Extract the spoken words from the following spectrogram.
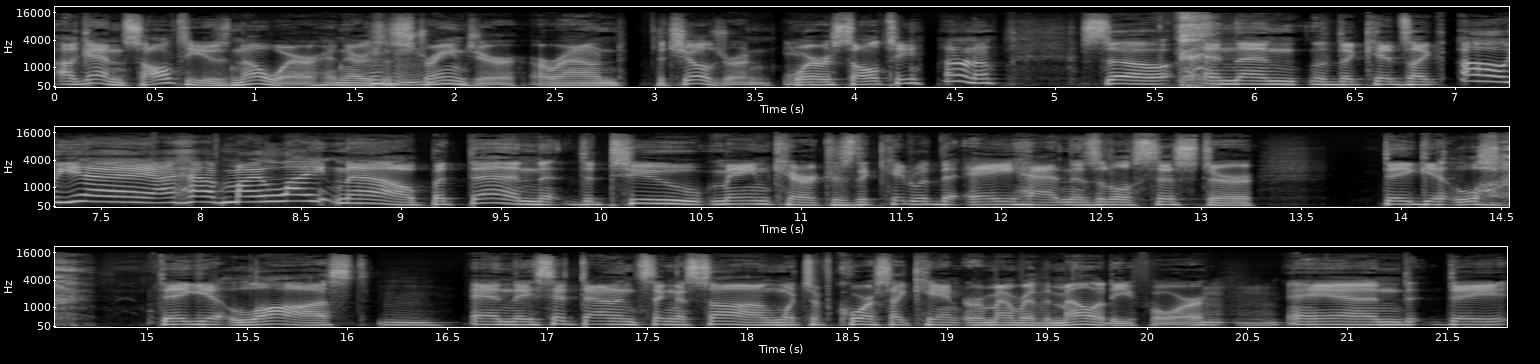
Again, Psalty is nowhere, and there's a mm-hmm. stranger around the children. Where is Psalty? I don't know. So, and then the kid's like, oh, yay, I have my light now. But then the two main characters, the kid with the A hat and his little sister, they get lost. They get lost and they sit down and sing a song, which of course I can't remember the melody for. And they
